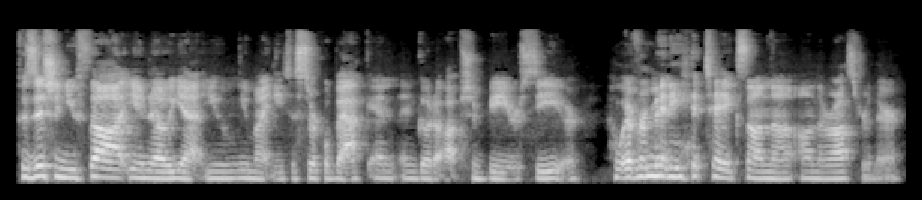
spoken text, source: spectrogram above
position you thought, you know, yeah, you, you might need to circle back and, and go to option B or C or however many it takes on the, on the roster there.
